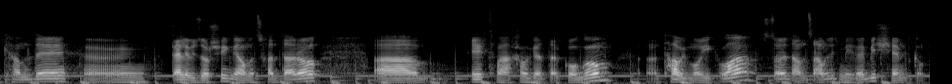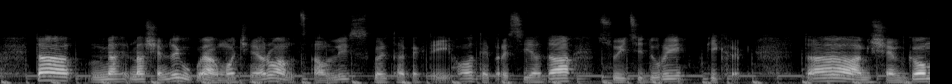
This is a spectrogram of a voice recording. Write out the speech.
იქამდე ტელევიზორში გამოცხადდა, რომ აა ერთმა ახალგაზრდა გოგომ თავი მოიკლა სწორედ ამ წამლის მიღების შემდგომ. და მას შემდეგ უკვე აღმოაჩინა, რომ ამ წამლის გვერდთა ეფექტი იყო დეპრესია და სუიციდური ფიქრები. და ამის შემდგომ,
